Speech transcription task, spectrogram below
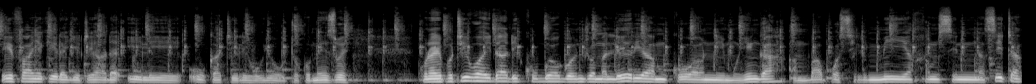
ifanye kila jitihada ili ukatili huyo utokomezwe. Kunaripotiwa idadi kubwa ya wagonjwa malaria mkoani Muhinga ambapo asilimia 56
